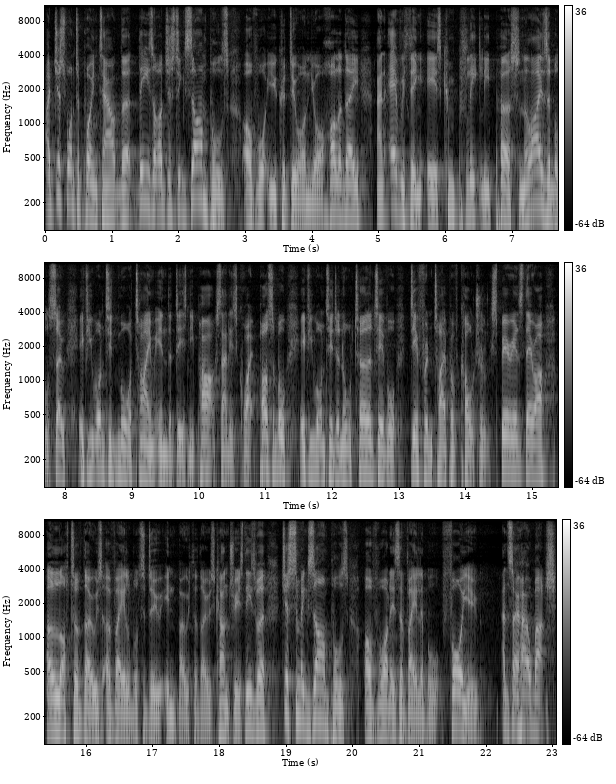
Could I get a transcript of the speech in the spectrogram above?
I just want to point out that these are just examples of what you could do on your holiday, and everything is completely personalizable. So, if you wanted more time in the Disney parks, that is quite possible. If you wanted an alternative or different type of cultural experience, there are a lot of those available to do in both of those countries. These were just some examples of what is available for you. And so, how much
